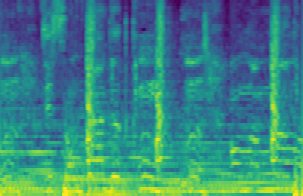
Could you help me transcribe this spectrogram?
mm, this on Donda, mm, mm, on my mama.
